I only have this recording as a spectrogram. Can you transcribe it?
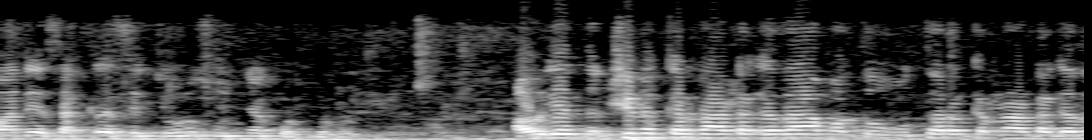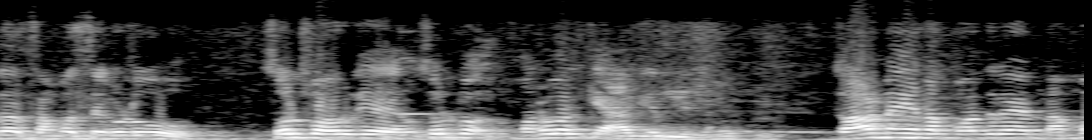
ಮಾನ್ಯ ಸಕ್ಕರೆ ಸಚಿವರು ಸೂಚನೆ ಕೊಟ್ಬಿಟ್ರು. ಅವ್ರಿಗೆ ದಕ್ಷಿಣ ಕರ್ನಾಟಕದ ಮತ್ತು ಉತ್ತರ ಕರ್ನಾಟಕದ ಸಮಸ್ಯೆಗಳು ಸ್ವಲ್ಪ ಅವ್ರಿಗೆ ಸ್ವಲ್ಪ ಮನವರಿಕೆ ಆಗಿರಲಿಲ್ಲ. ಕಾರಣ ಏನಪ್ಪ ಅಂದರೆ ನಮ್ಮ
